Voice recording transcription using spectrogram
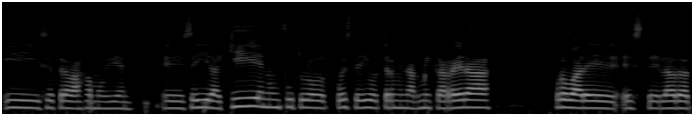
y se trabaja muy bien. Eh, seguir aquí, en un futuro, pues te digo, terminar mi carrera, probar, este, la verdad,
